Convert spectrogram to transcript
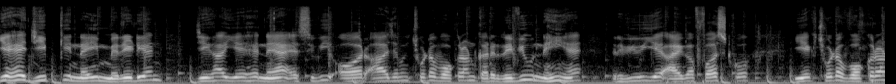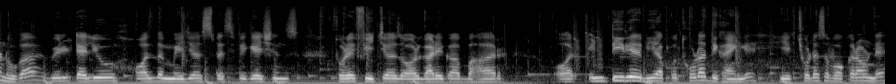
ये है जीप की नई मेरिडियन। जी हाँ ये है नया एसयूवी और आज हम एक छोटा वॉक अराउंड कर रिव्यू नहीं है रिव्यू ये आएगा फ़र्स्ट को। ये एक छोटा वॉक अराउंड होगा। Will tell you all the major specifications थोड़े फीचर्स और गाड़ी का बाहर और इंटीरियर भी आपको थोड़ा दिखाएँगे। ये एक छोटा सा वॉक अराउंड है।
